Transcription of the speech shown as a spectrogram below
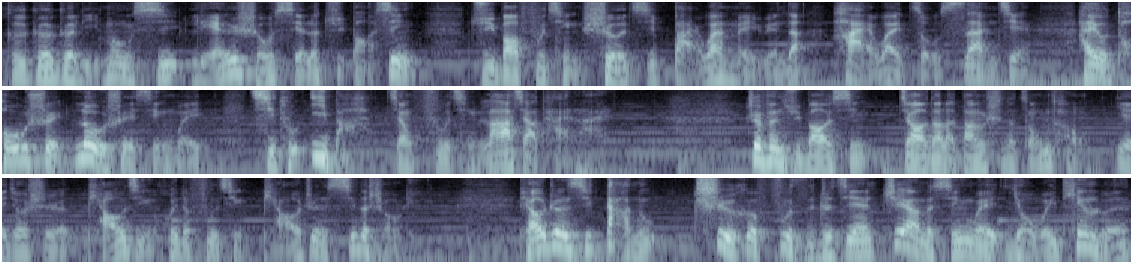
和哥哥李梦溪联手写了举报信，举报父亲涉及百万美元的海外走私案件，还有偷税漏税行为，企图一把将父亲拉下台来。这份举报信交到了当时的总统，也就是朴槿惠的父亲朴正熙的手里。朴正熙大怒，斥喝父子之间这样的行为有违天伦，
